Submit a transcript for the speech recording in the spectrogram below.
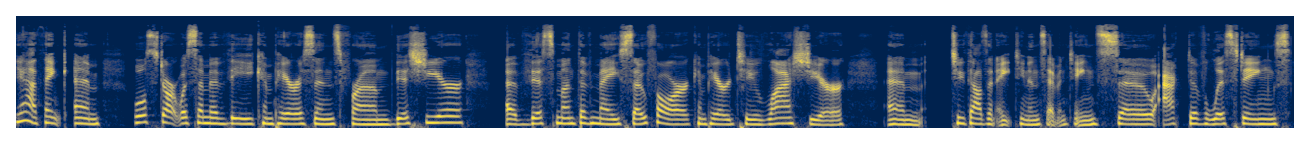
Yeah, I think um, we'll start with some of the comparisons from this year of this month of May so far compared to last year, um, 2018 and 17. So active listings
